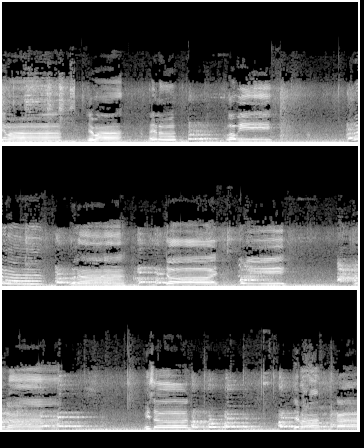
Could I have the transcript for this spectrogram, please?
Jema. Jema. lu Wawi. Luna. Luna. Joy. Wawi. Luna. Mason. Jema. Kak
